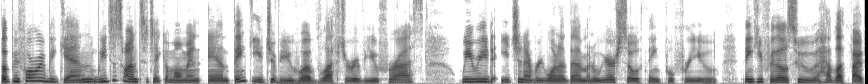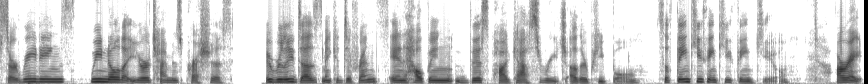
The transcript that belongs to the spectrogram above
But before we begin, we just wanted to take a moment and thank each of you who have left a review for us. We read each and every one of them, and we are so thankful for you. Thank you for those who have left five star ratings. We know that your time is precious. It really does make a difference in helping this podcast reach other people. So, thank you, thank you, thank you. All right,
